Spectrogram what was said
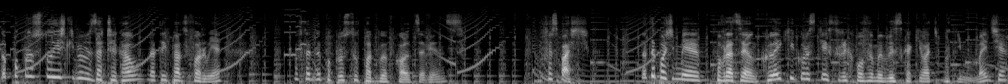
No po prostu jeśli bym zaczekał na tej platformie, to wtedy po prostu wpadłem w kolce, więc muszę spaść. Na tym poziomie powracają kolejki górskie, z których możemy wyskakiwać w odpowiednim momencie.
